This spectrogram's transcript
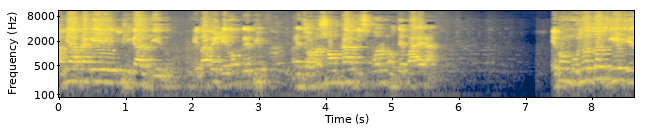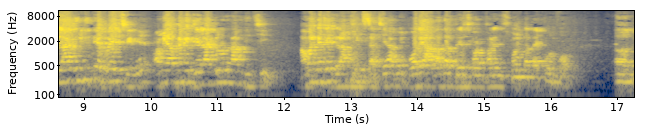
আমি আপনাকে ফিগার দিয়ে দেবো। এভাবে ডেমোগ্রাফি মানে জনসংখ্যা বিস্ফোরণ হতে পারে না। এবং মূলত যে জেলাগুলিতে হয়েছে, আমি আপনাকে জেলাগুলোর নাম দিচ্ছি। আমার কাছে গ্রাফিক্স আছে, আমি পরে আলাদা প্রেস কনফারেন্স কলকাতায় করব দু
